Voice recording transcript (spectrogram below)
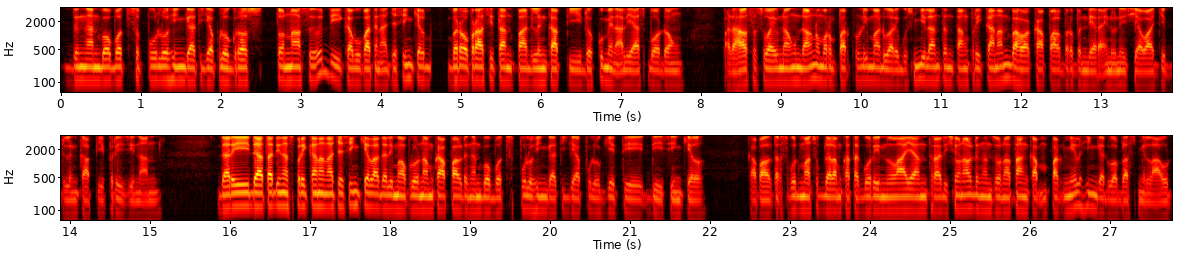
dengan bobot 10 hingga 30 gross tonase di Kabupaten Aceh Singkil beroperasi tanpa dilengkapi dokumen alias bodong. Padahal sesuai Undang-Undang Nomor 45 2009 tentang perikanan bahwa kapal berbendera Indonesia wajib dilengkapi perizinan. Dari data Dinas Perikanan Aceh Singkil ada 56 kapal dengan bobot 10 hingga 30 GT di Singkil. Kapal tersebut masuk dalam kategori nelayan tradisional dengan zona tangkap 4 mil hingga 12 mil laut.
